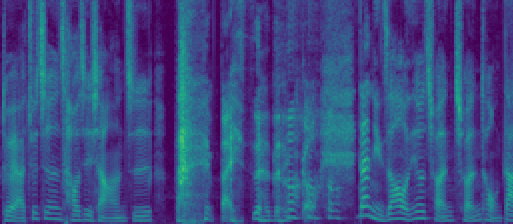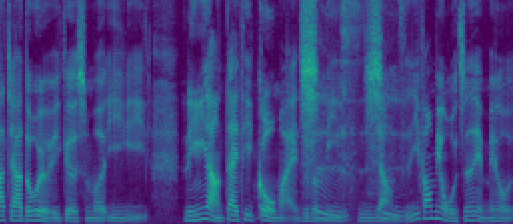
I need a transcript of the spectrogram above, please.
对啊，就真的超级想养只白 白色的狗。但你知道，因为传传统，大家都会有一个什么以领养代替购买这个迷思，这样子。一方面，我真的也没有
